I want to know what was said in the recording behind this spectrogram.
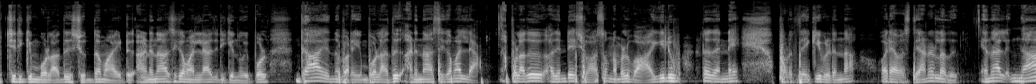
ഉച്ചരിക്കുമ്പോൾ അത് ശുദ്ധമായിട്ട് അനുനാസികമല്ലാതിരിക്കുന്നു ഇപ്പോൾ ഗ എന്ന് പറയുമ്പോൾ അത് അനുനാസികമല്ല അപ്പോൾ അത് അതിന്റെ ശ്വാസം നമ്മൾ വായിലൂടെ തന്നെ പുറത്തേക്ക് വിടുന്ന ഒരവസ്ഥയാണുള്ളത്. എന്നാൽ ങ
